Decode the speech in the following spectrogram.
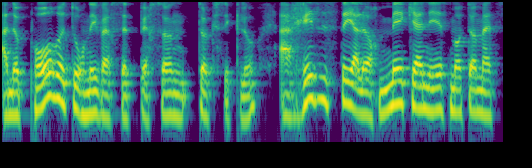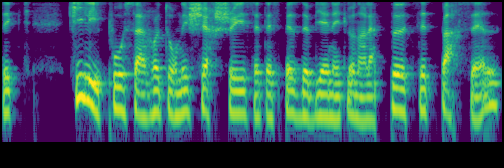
à ne pas retourner vers cette personne toxique-là, à résister à leur mécanisme automatique qui les pousse à retourner chercher cette espèce de bien-être-là dans la petite parcelle,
